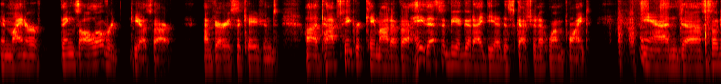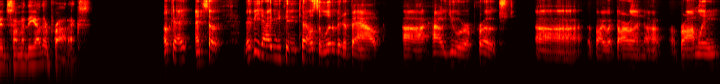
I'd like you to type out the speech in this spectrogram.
and minor things all over TSR on various occasions. Uh, Top Secret came out of a hey, this would be a good idea discussion at one point, and uh, so did some of the other products. Okay, and so maybe now you can tell us a little bit about uh, how you were approached uh, by what Darwin uh, Bromley,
